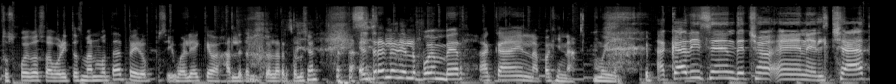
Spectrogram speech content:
tus juegos favoritos, Marmota, pero pues igual hay que bajarle tantito la resolución. El tráiler ya lo pueden ver acá en la página. Muy bien. Acá dicen, de hecho, en el chat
